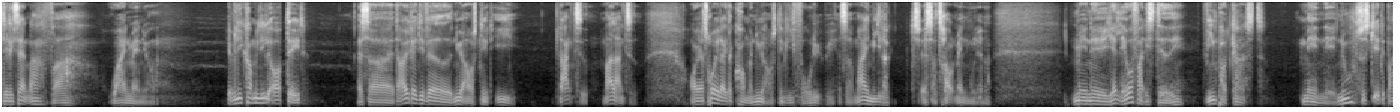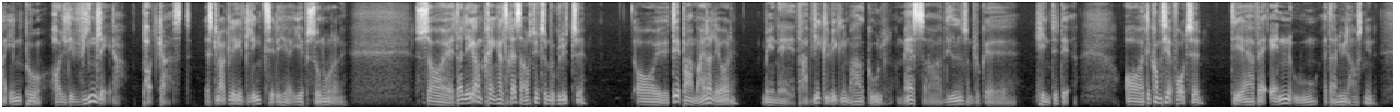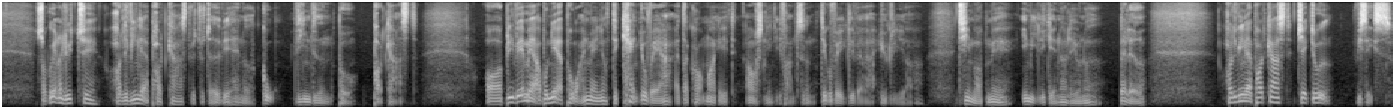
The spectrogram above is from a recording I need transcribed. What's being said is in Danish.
Det er Alexander fra Wine Manual. Jeg vil lige komme med en lille update. Altså, der har ikke rigtig været nye afsnit i lang tid. Meget lang tid. Og jeg tror heller ikke, der kommer nye afsnit lige forløbig. Altså, mig og Emil har altså, travlt med alt muligt andet. Men øh, jeg laver faktisk stadig vinpodcast. Men øh, nu så sker det bare inde på Hold det Vinlager podcast. Jeg skal nok lægge et link til det her i episodenoterne. Så øh, der ligger omkring 50 afsnit, som du kan lytte til. Og øh, det er bare mig, der laver det. Men øh, der er virkelig, virkelig meget guld og masser af viden, som du kan øh, hente der. Og det kommer til at fortsætte. Det er hver anden uge, at der er nyt afsnit. Så gå ind og lyt til Holde Vinlærer podcast, hvis du stadig vil have noget god vinviden på podcast. Og bliv ved med at abonnere på Wine Manual. Det kan jo være, at der kommer et afsnit i fremtiden. Det kunne virkelig være hyggeligt at team op med Emil igen og lave noget ballade. Holde Vinlærer podcast. Tjek det ud. Vi ses.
